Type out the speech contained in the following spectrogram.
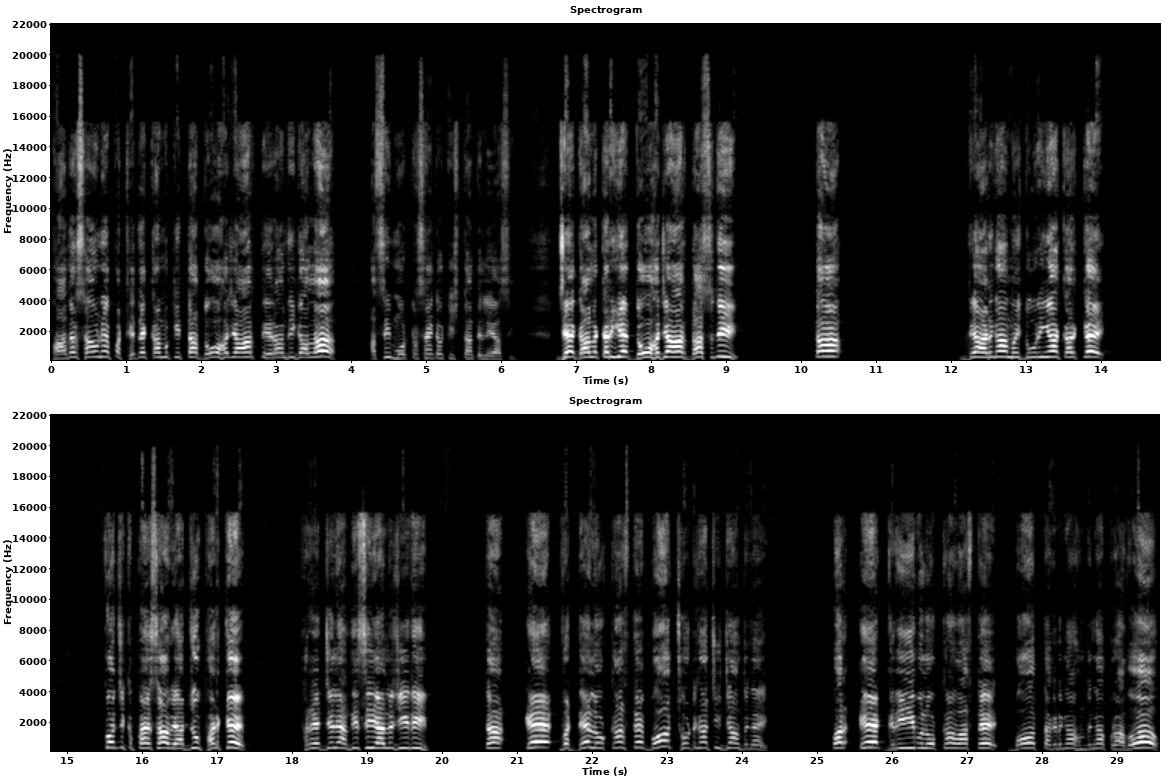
ਫਾਦਰ ਸਾਹਿਬ ਨੇ ਭੱਠੇ ਤੇ ਕੰਮ ਕੀਤਾ 2013 ਦੀ ਗੱਲ, ਅਸੀਂ ਮੋਟਰਸਾਈਕਲ ਕਿਸ਼ਤਾਂ ਤੇ ਲਿਆ ਸੀ। ਜੇ ਗੱਲ ਕਰੀਏ 2010 ਦੀ ਤਾਂ ਦਿਹਾੜੀਆਂ ਮਜ਼ਦੂਰੀਆਂ ਕਰਕੇ ਕੁਝ ਕੁ ਪੈਸਾ ਵਿਆਜੂ ਫੜ ਕੇ ਫਰਿੱਜ ਲਿਆਂਦੀ ਸੀ LG ਦੀ। ਤਾਂ ਇਹ ਵੱਡੇ ਲੋਕਾਂ ਵਾਸਤੇ ਬਹੁਤ ਛੋਟੀਆਂ ਚੀਜ਼ਾਂ ਹੁੰਦੀਆਂ ਏ। ਪਰ ਇਹ ਗਰੀਬ ਲੋਕਾਂ ਵਾਸਤੇ ਬਹੁਤ ਤਗੜੀਆਂ ਹੁੰਦੀਆਂ ਭਰਾਵੋ।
